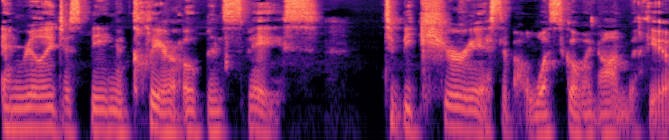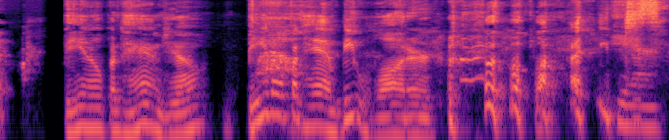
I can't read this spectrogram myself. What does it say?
and really just being a clear, open space to be curious about what's going on with you. Be an open hand, yo. Be an open hand. Be water. like, Yeah. Just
